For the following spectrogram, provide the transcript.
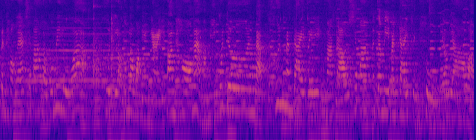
เป็นท้องแรกใช่ปะเราก็ไม่รู้ว่าคือเราต้องระวังยังไง ตอนท้องอะหมามีก็เดินแบบขึ้นบันไดไปมาเก๊าใช่ปะมันจะมีบันไดสูงๆยาวๆอะ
